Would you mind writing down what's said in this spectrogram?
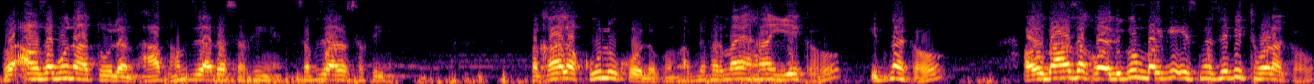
وہ اعظمنا طولا۔ آپ ہم سے زیادہ سخی ہیں، سب سے زیادہ سخی ہیں۔ فقال قولوا قولكم۔ آپ نے فرمایا ہاں یہ کہو، اتنا کہو۔ اور بعض قولكم بلکہ اس میں سے بھی تھوڑا کہو۔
